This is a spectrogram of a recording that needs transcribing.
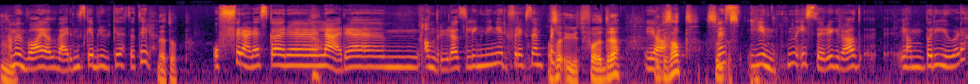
Mm. Ja, Men hva i all verden skal jeg bruke dette til? Nettopp. Hvorfor er det jeg skal eh, lære um, andregradsligninger, f.eks.? Altså utfordre, Ja. ikke sant? Så, Mens jenten i større grad ja, men bare gjør det.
